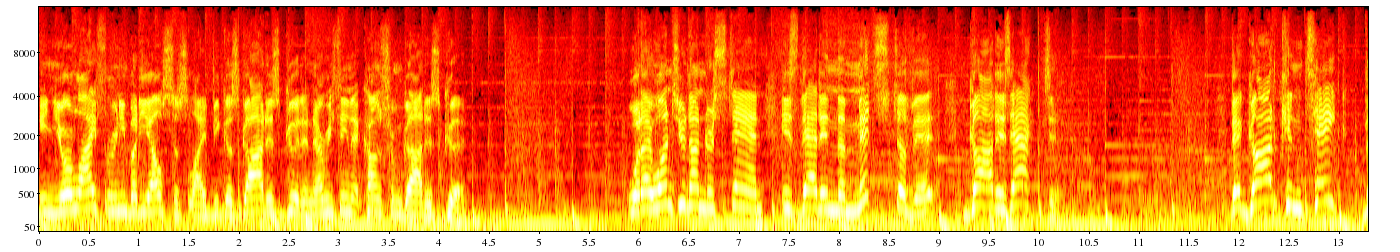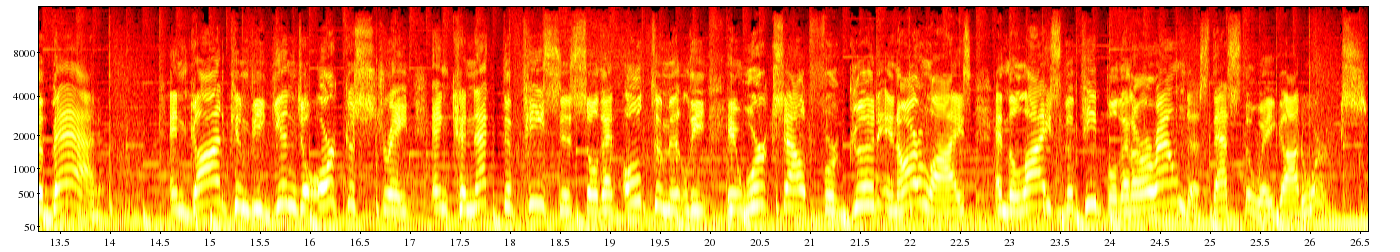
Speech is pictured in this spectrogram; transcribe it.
in your life or anybody else's life because God is good and everything that comes from God is good. What I want you to understand is that in the midst of it, God is active. That God can take the bad and God can begin to orchestrate and connect the pieces so that ultimately it works out for good in our lives and the lives of the people that are around us. That's the way God works.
